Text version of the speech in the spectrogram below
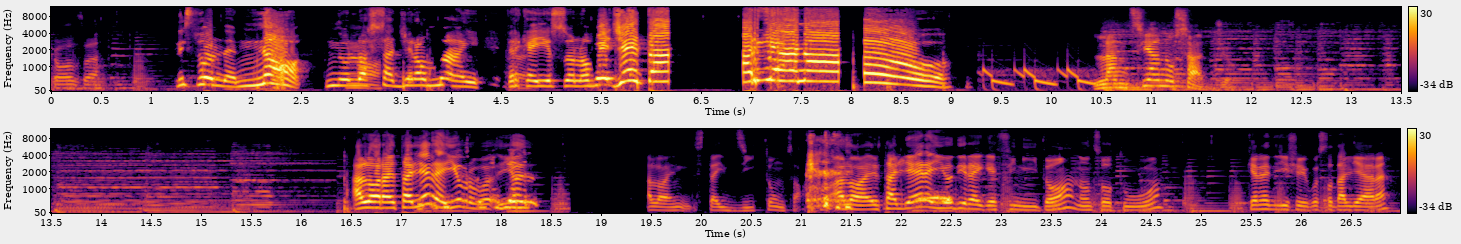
Cosa? Risponde no, non no. lo assaggerò mai perché eh. io sono vegetariano. L'anziano saggio. Allora, il tagliere io proprio... Io... Allora, stai zitto un sacco. Allora, il tagliere io direi che è finito. Non so tu. Che ne dici di questo tagliere?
